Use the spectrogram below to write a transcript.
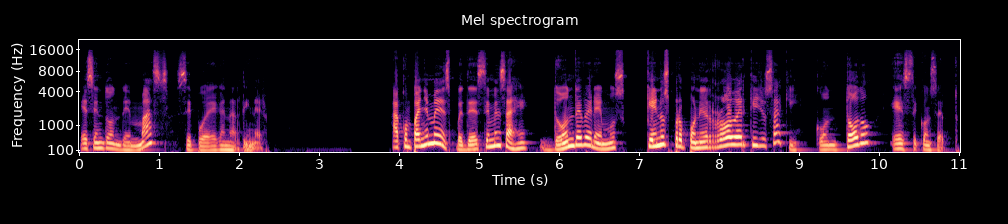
es en donde más se puede ganar dinero. Acompáñame después de este mensaje donde veremos qué nos propone Robert Kiyosaki con todo este concepto.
